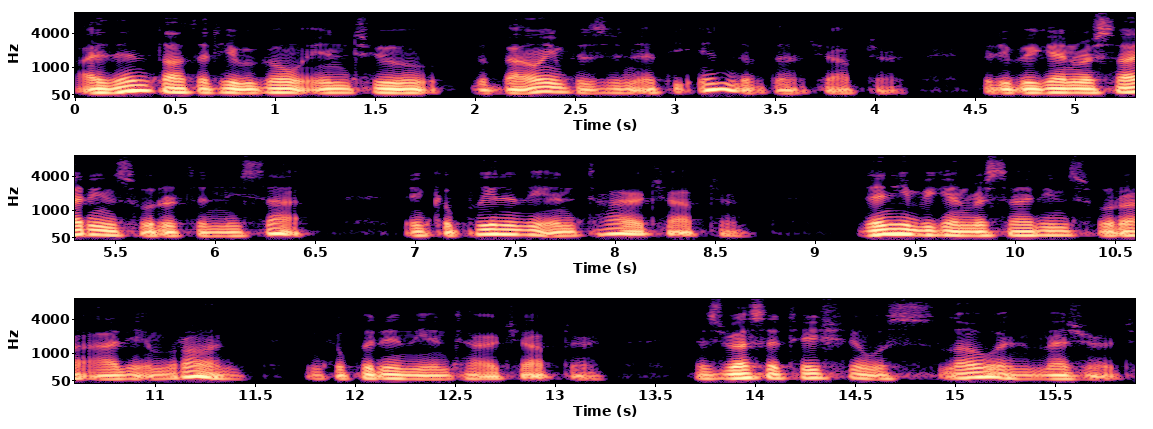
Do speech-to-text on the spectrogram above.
I then thought that he would go into the bowing position at the end of the chapter, but he began reciting Surah An-Nisa and completing the entire chapter. Then he began reciting Surah Ali Imran and completing the entire chapter. His recitation was slow and measured.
